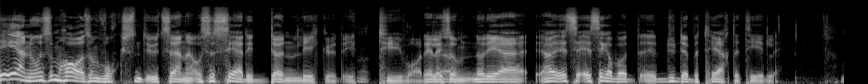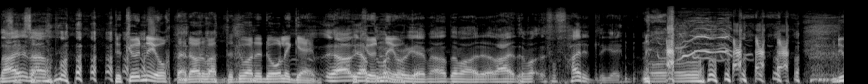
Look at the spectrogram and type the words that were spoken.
det er noen som har et sånn voksent utseende, og så ser de dønn like ut i 20 år. Det er liksom når de er ja, Jeg er sikker på at eh, du debuterte tidlig. Nei, nei. Du kunne gjort det. Da hadde vært, du hadde dårlig game. Ja, ja, det var game. Ja, det var, nei, det var forferdelig game. Du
